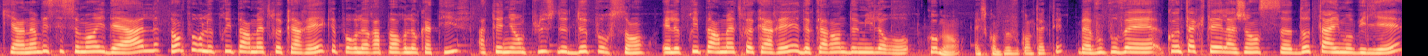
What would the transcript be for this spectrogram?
qui a un investissement idéal tant pour le prix par mètre carré que pour le rapport locatif atteignant plus de 2% et le prix par mètre carré est de 42 000 euros. Comment est-ce qu'on peut vous contacter? Ben, Vous pouvez contacter l'agence Dota Immobilier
